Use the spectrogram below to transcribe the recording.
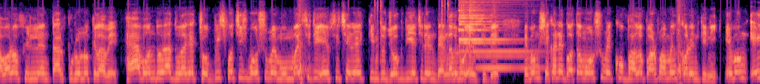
আবারও ফিরলেন তার পুরনো ক্লাবে। হ্যাঁ বন্ধুরা দু হাজার চব্বিশ পঁচিশ মৌসুমে মুম্বাই সিটি এফসি ছেড়ে কিন্তু যোগ দিয়েছিলেন বেঙ্গালুরু এফসিতে। এবং সেখানে গত মরশুমে খুব ভালো পারফরমেন্স করেন তিনি। এবং এই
